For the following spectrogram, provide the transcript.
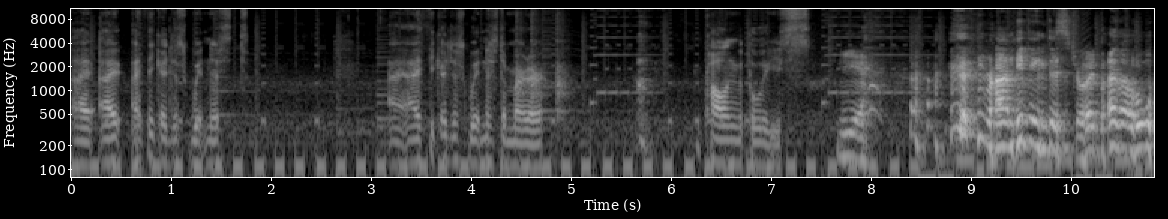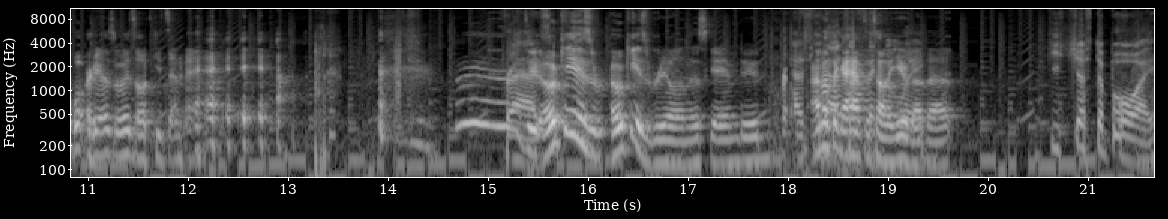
I, I, I think I just witnessed. I, I think I just witnessed a murder. Calling the police. Yeah. Rodney being destroyed by the Warriors with Okizeme. Dude, Oki is Oki is real in this game, dude. I don't think I have to tell you about that. He's just a boy.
